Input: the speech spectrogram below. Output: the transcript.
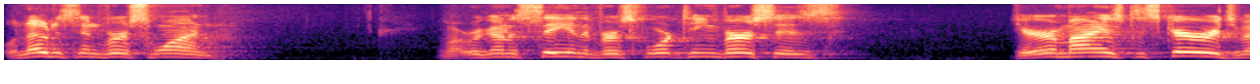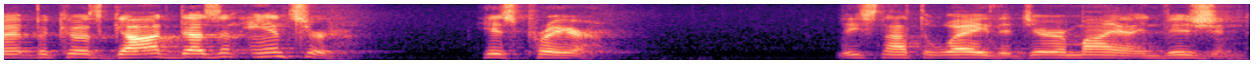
Well, notice in verse 1, what we're going to see in the verse 14 verses, Jeremiah's discouragement because God doesn't answer his prayer, at least not the way that Jeremiah envisioned.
